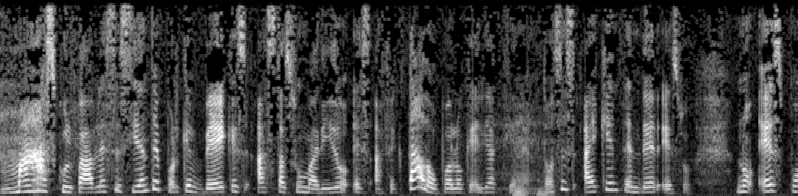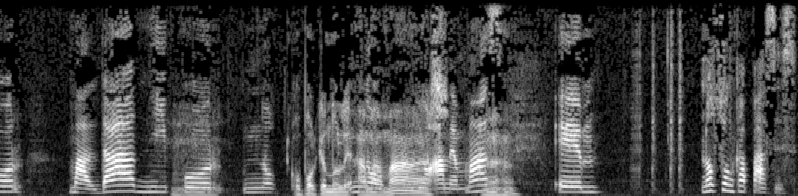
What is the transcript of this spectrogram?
más culpable se siente porque ve que hasta su marido es afectado por lo que ella tiene. Entonces hay que entender eso. No es por maldad ni por no o porque no le ama más. No ama más. Em, no son capaces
